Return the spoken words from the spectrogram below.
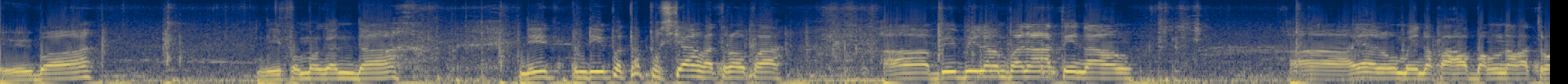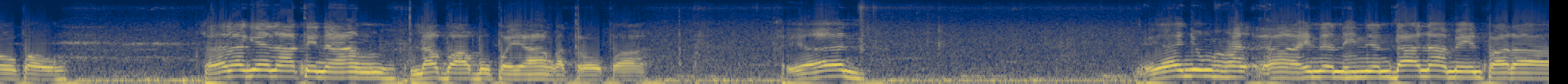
Diba? Hindi pa maganda. Hindi, hindi pa tapos yan katropa. Ah, bibilang pa natin ng ah, ayan oh, may nakaabang na katropa oh. Lalagyan natin ng lababo pa yan katropa. Ayan. Ayan yung hinan- hinanda namin para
